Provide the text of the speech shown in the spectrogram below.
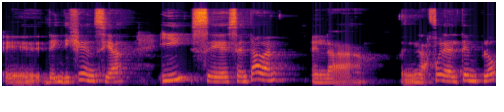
eh, de indigencia y se sentaban en la, en afuera del templo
